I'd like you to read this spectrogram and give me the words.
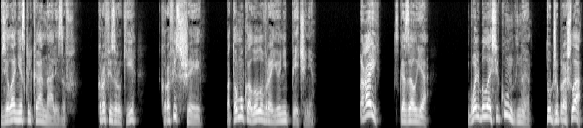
взяла несколько анализов. Кровь из руки, кровь из шеи, потом уколола в районе печени. «Ай!» — сказал я. Боль была секундная, тут же прошла,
